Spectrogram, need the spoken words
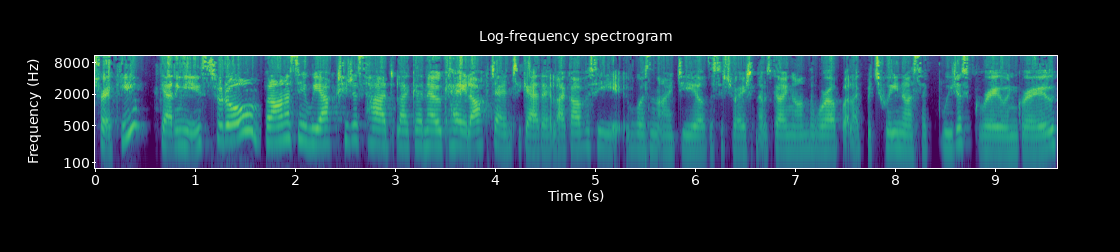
tricky getting used to it all. But honestly, we actually just had like an okay lockdown together. Like, obviously, it wasn't ideal, the situation that was going on in the world, but like between us, like we just grew and grew.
